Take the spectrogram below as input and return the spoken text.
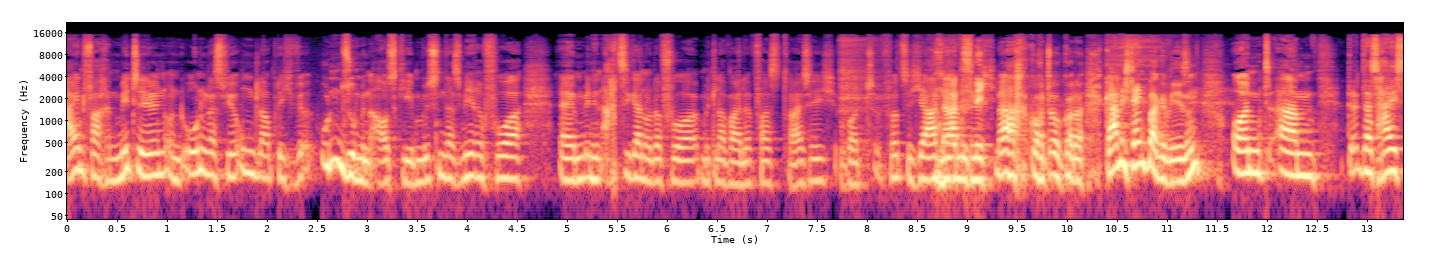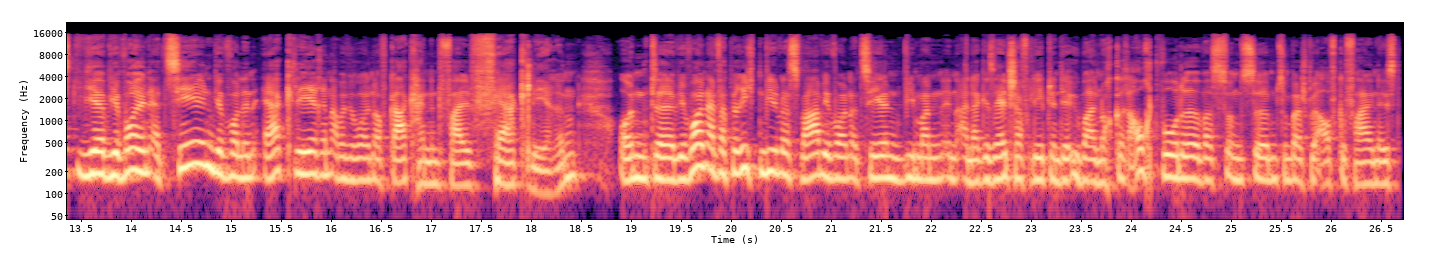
einfachen Mitteln und ohne, dass wir unglaublich Unsummen ausgeben müssen. Das wäre vor ähm, in den 80ern oder vor mittlerweile fast 30, oh Gott, 40 Jahren. Sag's nicht. Ach Gott, oh Gott, gar nicht denkbar gewesen. Und ähm, das heißt, wir, wir wollen erzählen, wir wollen erklären, aber wir wollen auf gar keinen Fall verklären. Und äh, wir wollen einfach berichten, wie das war. Wir wollen erzählen, wie man in einer Gesellschaft lebt, in der überall noch geraucht wurde, was uns äh, zum Beispiel aufgefallen ist.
